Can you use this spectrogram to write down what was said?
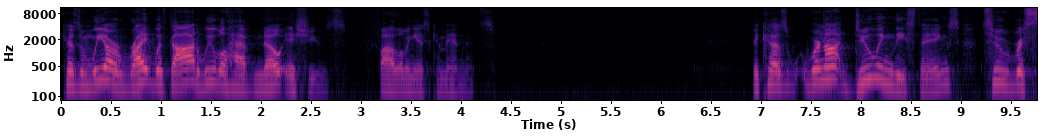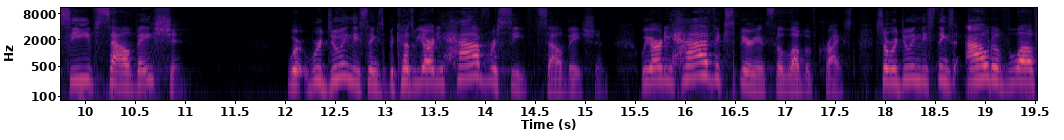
Because when we are right with God, we will have no issues following his commandments. Because we're not doing these things to receive salvation. We're, we're doing these things because we already have received salvation. We already have experienced the love of Christ. So we're doing these things out of love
